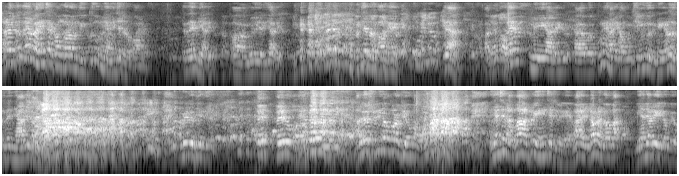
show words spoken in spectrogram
နဲ့တသေးတော့ဟင်းချက်ကောင်းကောင်းတော့မသိသူ့အမြန်ဟင်းချက်တော်ကောင်းတယ် တသေးမြာလေအာငွေရရရလေဟင်းချက်တော်ကောင်းတယ်ဟဲ့လည်းအမေကလေအာကုနေလိုက်အောင်မရှိဘူးဆိုငငယ်တော့သူလည်းညားတယ်တော့ဘယ်လိုဖြစ်ဒီဖေးဖေးလို့ပေါ့အားလို့ရှင်ရောက်တော့ပြောမှာပါအရင်ကမတွေ့ရင်ချက်ကျွေတယ်မနောက်တာတော့မမြန်ပြလေးလုပ်ပြော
